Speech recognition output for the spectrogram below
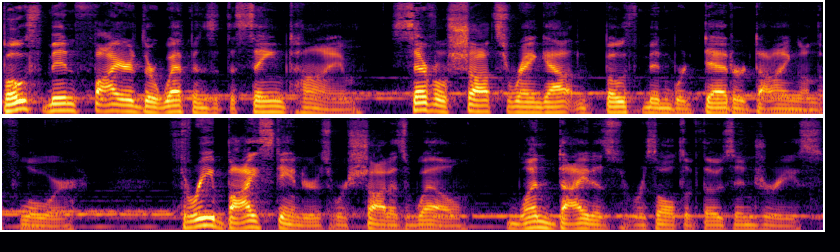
Both men fired their weapons at the same time. Several shots rang out, and both men were dead or dying on the floor. Three bystanders were shot as well. One died as a result of those injuries.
